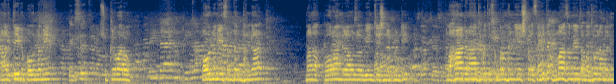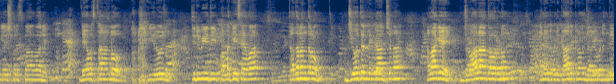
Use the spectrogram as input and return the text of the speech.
కార్తీక పౌర్ణమి శుక్రవారం. పౌర్ణమి సందర్భంగా మన పోరాంగ్ గ్రామంలో వేయించేసినటువంటి మహాగణాధిపతి సుబ్రహ్మణ్యేశ్వర సహిత ఉమాసమేత మధునమలింగేశ్వర స్వామివారి దేవస్థానంలో ఈరోజు తిరువీధి పల్లకీ సేవ తదనంతరం జ్యోతిర్లింగార్చన అలాగే జ్వాలా తోరణం అనేటువంటి కార్యక్రమం జరగబడింది.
